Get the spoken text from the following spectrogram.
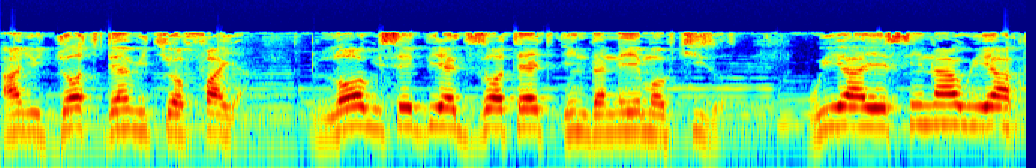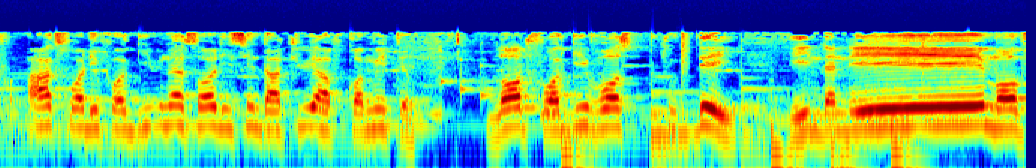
and you judge them with your fire. Lord, we say, be exalted in the name of Jesus. We are a sinner. We ask for the forgiveness of the sin that we have committed. Lord, forgive us today in the name of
